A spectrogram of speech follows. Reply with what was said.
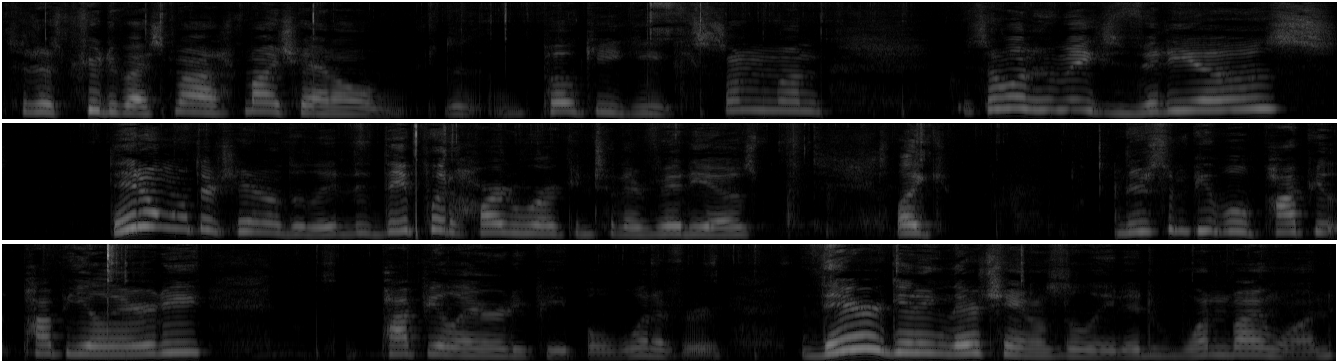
such as PewDiePie Smosh, my channel, PokeGeek, someone, someone who makes videos they don't want their channel deleted. They put hard work into their videos. Like, there's some people popu- popularity, popularity people, whatever. They're getting their channels deleted one by one.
